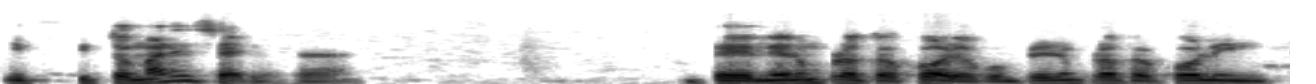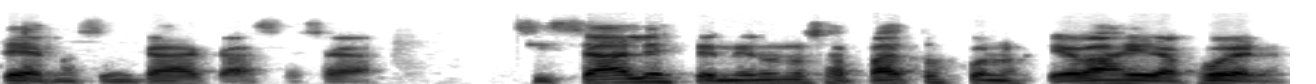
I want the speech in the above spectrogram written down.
y, tomar en serio, o tener un protocolo, cumplir un protocolo interno en cada casa, o sea, si sales, tener unos zapatos con los que vas a ir afuera,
